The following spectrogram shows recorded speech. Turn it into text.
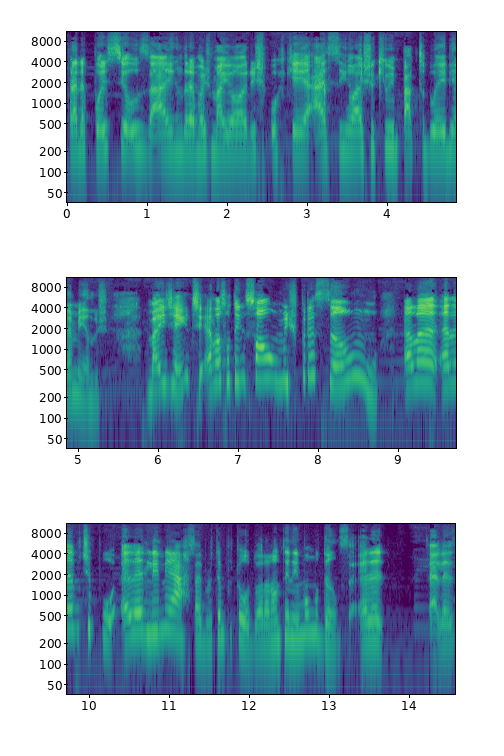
pra depois se usar em dramas maiores, porque assim eu acho que o impacto do ele é menos. Mas, gente, ela só tem só uma expressão. Ela, ela é, tipo, ela é linear, sabe? O tempo todo. Ela não tem nenhuma mudança. Ela é, ela é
